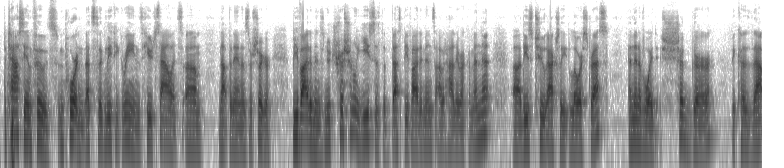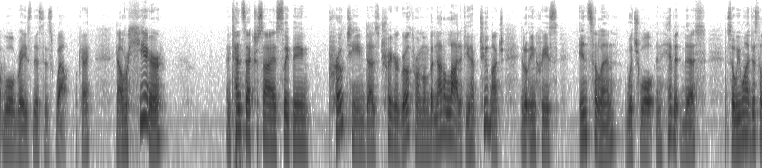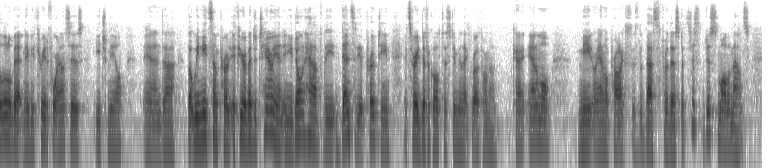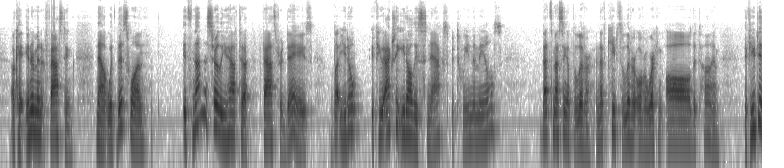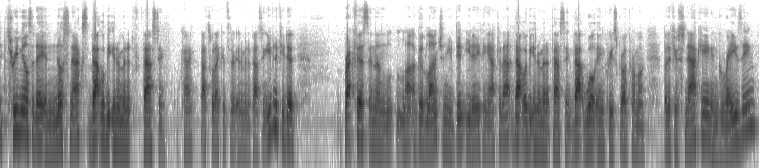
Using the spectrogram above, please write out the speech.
Potassium foods, important. That's the leafy greens, huge salads, um, not bananas or sugar. B vitamins, nutritional yeast is the best B vitamins. I would highly recommend that. Uh, these two actually lower stress and then avoid sugar because that will raise this as well, okay? Now over here, intense exercise, sleeping, protein does trigger growth hormone, but not a lot. If you have too much, it'll increase insulin, which will inhibit this. So we want just a little bit, maybe three to four ounces each meal. And, uh, but we need some protein. If you're a vegetarian and you don't have the density of protein, it's very difficult to stimulate growth hormone. Okay, animal meat or animal products is the best for this, but just, just small amounts. Okay, intermittent fasting. Now, with this one, it's not necessarily you have to fast for days, but you don't, if you actually eat all these snacks between the meals, that's messing up the liver, and that keeps the liver overworking all the time. If you did three meals a day and no snacks, that would be intermittent fasting. Okay, that's what I consider intermittent fasting. Even if you did breakfast and then a good lunch and you didn't eat anything after that, that would be intermittent fasting. That will increase growth hormone. But if you're snacking and grazing,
